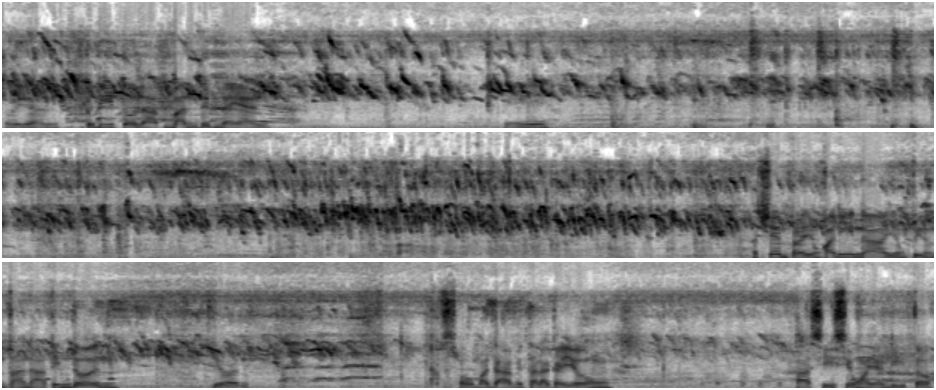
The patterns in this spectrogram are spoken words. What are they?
So, yan. Ito dito, lahat banded na yan. Okay. At syempre, yung kanina, yung pinuntahan natin doon, yun. So, madami talaga yung uh, sisiyo ngayon dito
